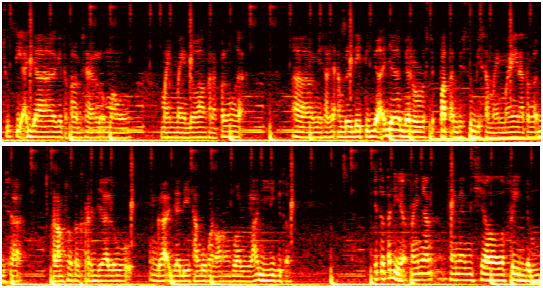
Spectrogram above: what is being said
cuti aja gitu? Kalau misalnya lu mau main-main doang kenapa lu nggak uh, misalnya ambil D3 aja biar lulus cepat abis itu bisa main-main atau nggak bisa langsung ke kerja lu nggak jadi tanggungan orang tua lu lagi gitu. Itu tadi ya finan financial freedom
